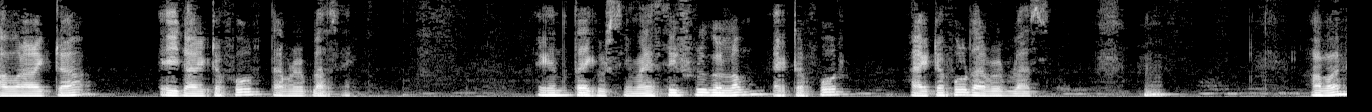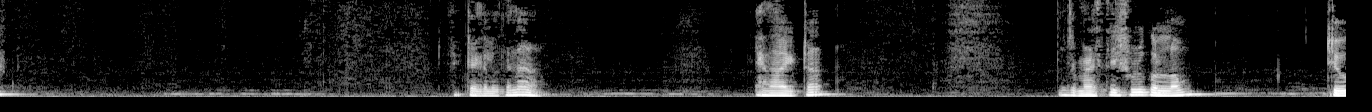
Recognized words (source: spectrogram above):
আবার আরেকটা, এই আরেকটা ফোর তারপরে প্লাসে এখানে তো তাই করছি। মাইনাস থেকে শুরু করলাম, একটা ফোর আরেকটা ফোর তারপরে প্লাস আবার একটা গেল না? এখন আরেকটা। যে মাইনাস থেকে শুরু করলাম টু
